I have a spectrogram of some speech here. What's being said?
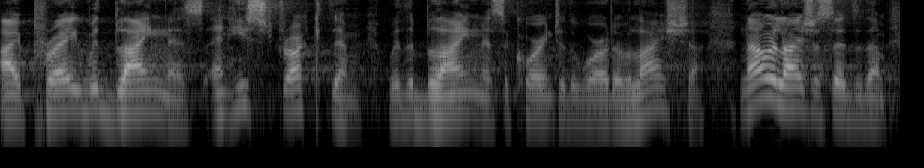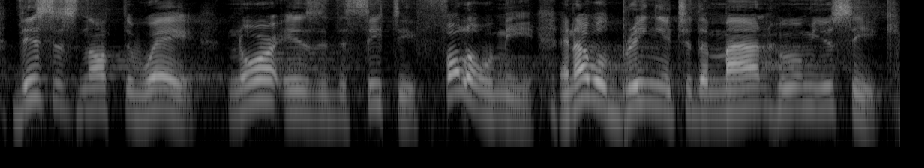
I pray with blindness. And he struck them with the blindness according to the word of Elisha. Now Elisha said to them, This is not the way, nor is it the city. Follow me, and I will bring you to the man whom you seek.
